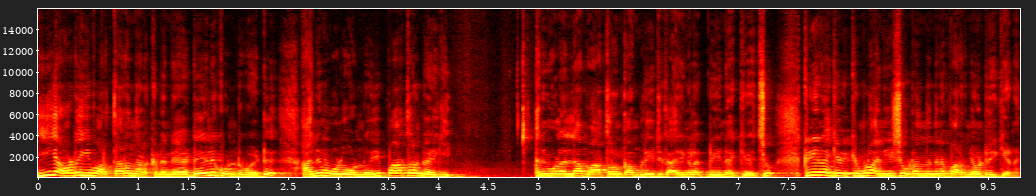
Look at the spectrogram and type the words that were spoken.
ഈ അവിടെ ഈ വർത്തമാനം നടക്കുന്നതിന്റെ ഇടയിൽ കൊണ്ടുപോയിട്ട് അനുമോൾ കൊണ്ടുപോയി പാത്രം കഴുകി. അനുമോൾ എല്ലാ പാത്രവും കംപ്ലീറ്റ് കാര്യങ്ങൾ ക്ലീൻ ആക്കി വെച്ചു. ക്ലീൻ ആക്കി വെക്കുമ്പോൾ അനീഷ് ഇവിടെ നിന്ന് ഇങ്ങനെ പറഞ്ഞുകൊണ്ടിരിക്കുകയാണ്.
